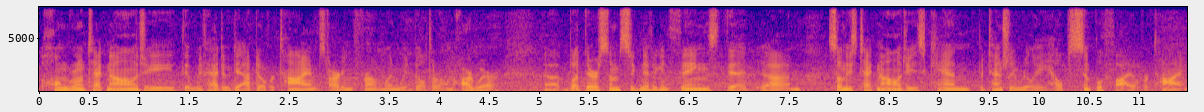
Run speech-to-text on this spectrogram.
homegrown technology that we've had to adapt over time, starting from when we built our own hardware. Uh, but there are some significant things that um, some of these technologies can potentially really help simplify over time.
